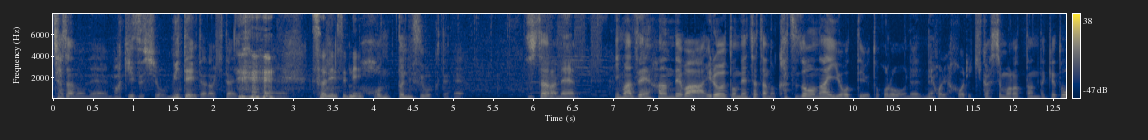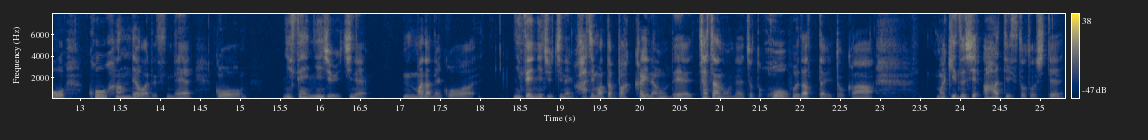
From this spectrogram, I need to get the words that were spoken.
チャチャのね巻き寿司を見ていただきたいですね。そうですね。本当にすごくてね。そしたらね今前半ではいろいろとねチャチャの活動内容っていうところをね根掘り葉掘り聞かせてもらったんだけど後半ではですねこう2021年まだねこう2021年が始まったばっかりなので、ちゃちゃのねちょっと抱負だったりとか巻き寿司アーティストとして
